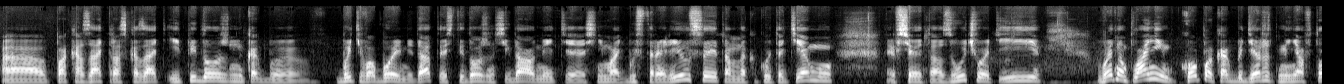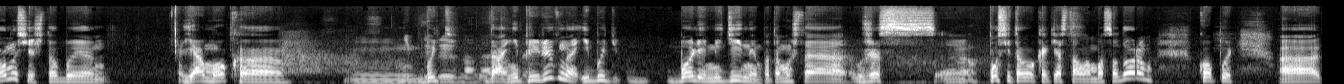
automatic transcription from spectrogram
э, показать, рассказать, и ты должен как бы быть в обоими, да, то есть ты должен всегда уметь э, снимать быстрые рилсы, там, на какую-то тему, э, все это озвучивать, и в этом плане Копа как бы держит меня в тонусе, чтобы я мог э, быть да, да, непрерывно и быть более медийным, потому что уже с, э, после того, как я стал амбассадором Копы, э,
